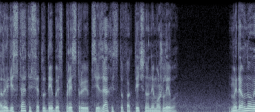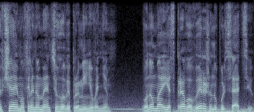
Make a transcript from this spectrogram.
але дістатися туди без пристрою псізахисту фактично неможливо. Ми давно вивчаємо феномен цього випромінювання. Воно має яскраво виражену пульсацію,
